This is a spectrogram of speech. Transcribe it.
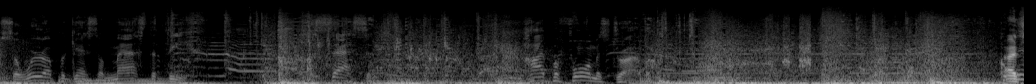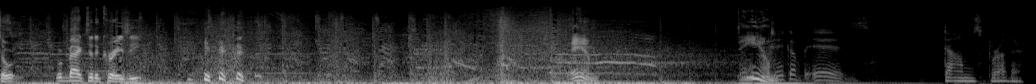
So we're up against a master thief, assassin, high performance driver. All right, so we're back to the crazy. Damn. Damn. Jacob is Dom's brother.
